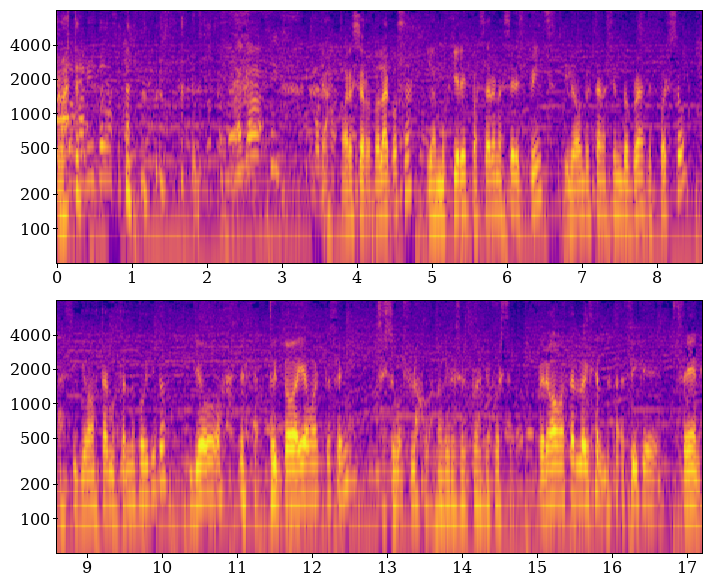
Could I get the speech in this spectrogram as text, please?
¿Probaste? Acá. Ya, ahora se rotó la cosa. Las mujeres pasaron a hacer sprints y los hombres están haciendo pruebas de esfuerzo. Así que vamos a estar mostrando un poquitito. Yo estoy todavía muerto de sueño. Soy súper flojo, no quiero hacer pruebas de esfuerzo. Pero vamos a estarlo viendo, así que se viene.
